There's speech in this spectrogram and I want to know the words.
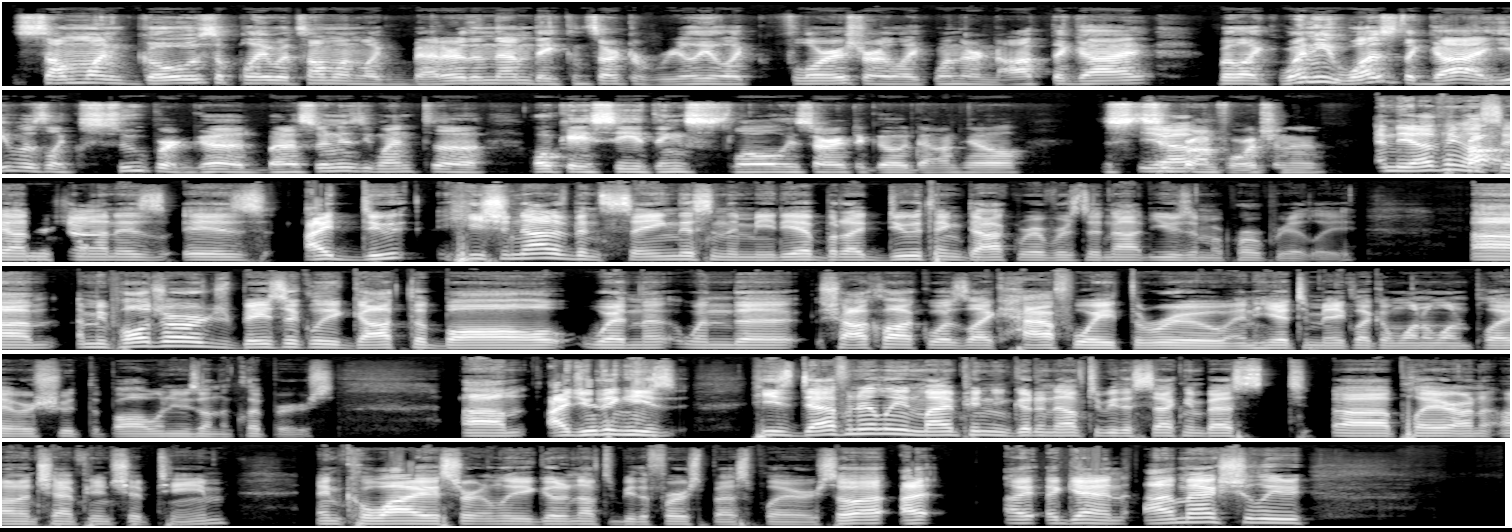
someone goes to play with someone like better than them, they can start to really like flourish, or like when they're not the guy. But like when he was the guy, he was like super good. But as soon as he went to OKC, things slowly started to go downhill. Yeah. super unfortunate. And the other thing I'll say on Deshaun is is I do he should not have been saying this in the media, but I do think Doc Rivers did not use him appropriately. Um, I mean, Paul George basically got the ball when the when the shot clock was like halfway through, and he had to make like a one on one play or shoot the ball when he was on the Clippers. Um, I do think he's he's definitely, in my opinion, good enough to be the second best uh, player on on a championship team, and Kawhi is certainly good enough to be the first best player. So I, I, I again, I'm actually.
